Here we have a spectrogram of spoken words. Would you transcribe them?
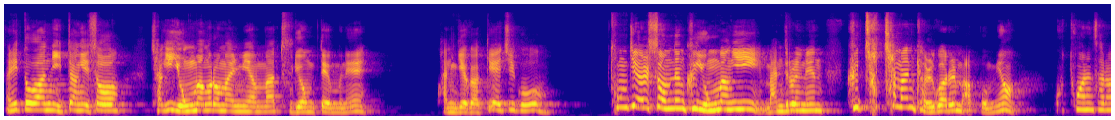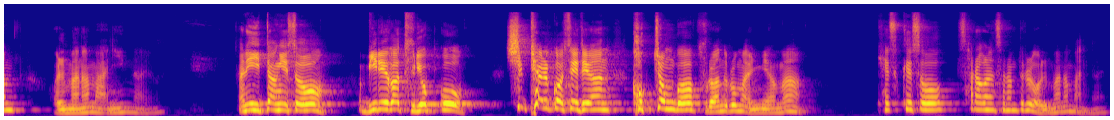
아니 또한 이 땅에서 자기 욕망으로 말미암아 두려움 때문에 관계가 깨지고 통제할 수 없는 그 욕망이 만들어내는 그 처참한 결과를 맛보며 고통하는 사람 얼마나 많이 있나요? 아니 이 땅에서 미래가 두렵고 실패할 것에 대한 걱정과 불안으로 말미암아 계속해서 살아가는 사람들을 얼마나 많나요?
